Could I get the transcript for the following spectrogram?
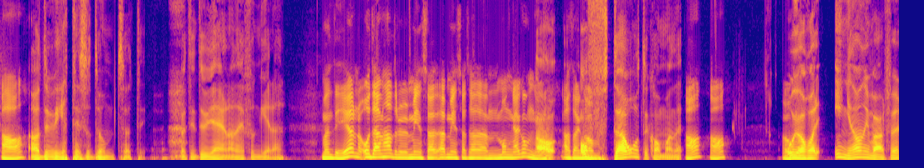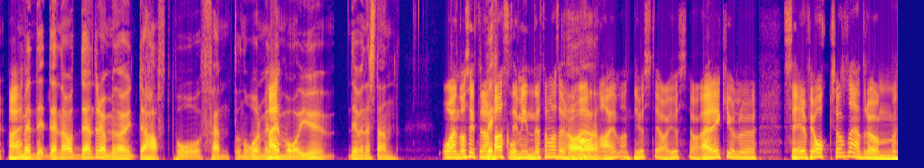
Ja. Ja du vet, det är så dumt så att jag vet inte hur hjärnan det fungerar. Men det är Och den hade du minst, jag minns att den många gånger. Ja, att den kom. ofta återkommande. Ja, ja. Och jag har ingen aning varför, Nej. men det- den, har, den drömmen har jag inte haft på 15 år, men Nej. den var ju, det var nästan Och ändå sitter den Veckor. fast i minnet om man säger så. Ja, Ja. Just det ja, just det ja. Nej, Det är kul att säga det, för jag har också en sån här dröm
